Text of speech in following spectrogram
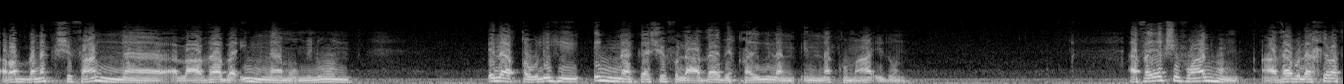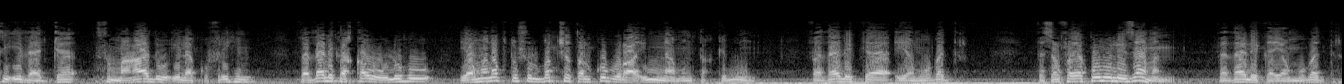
ربنا اكشف عنا العذاب إنا مؤمنون. إلى قوله إنا كاشف العذاب قليلا إنكم عائدون. أفيكشف عنهم عذاب الآخرة إذا جاء ثم عادوا إلى كفرهم فذلك قوله يوم نبطش البطشة الكبرى إنا منتقمون فذلك يوم بدر. فسوف يكون لزاما فذلك يوم بدر.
